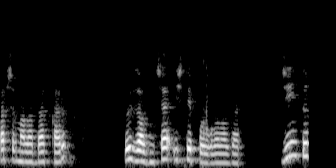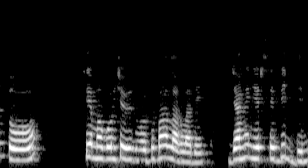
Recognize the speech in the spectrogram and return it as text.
Тапшырмаларды аткарып өз алдынча иштеп койгула балдар жыйынтыктоо тема боюнча өзүңөрдү баалагыла дейт жаңы нерсе билдим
